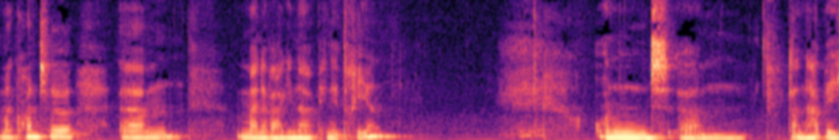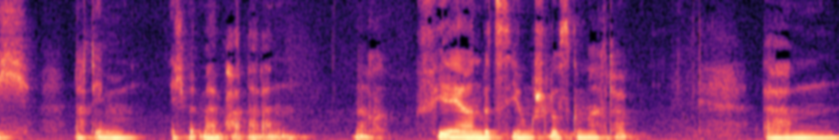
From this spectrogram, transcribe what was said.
man konnte ähm, meine Vagina penetrieren. Und ähm, dann habe ich, nachdem ich mit meinem Partner dann nach vier Jahren Beziehung Schluss gemacht habe, ähm,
